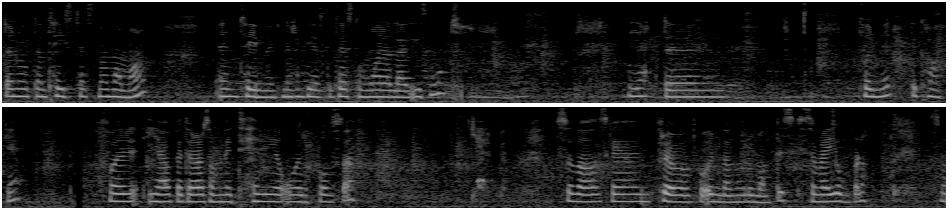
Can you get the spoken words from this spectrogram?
Det er noe til en taste-test med mamma. En tøymøkner som Pia skal teste om hun er allergisk mot. Hjerteformer til kake. For jeg og Petter har vært sammen i tre år på onsdag. Hjelp. Så da skal jeg prøve å få ordna noe romantisk, selv om jeg jobber, da. Så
